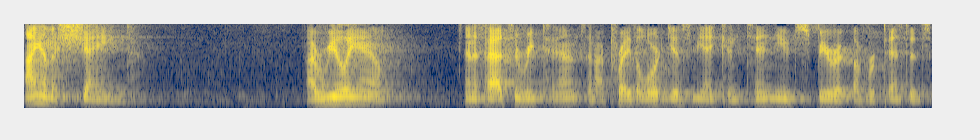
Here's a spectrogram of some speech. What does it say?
I am ashamed. I really am. And have had to repent. And I pray the Lord gives me a continued spirit of repentance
